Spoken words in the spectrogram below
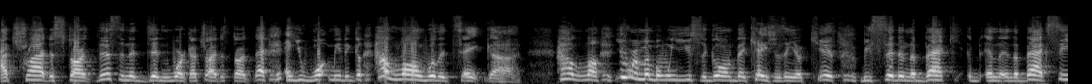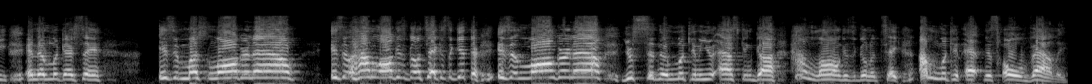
I tried to start this and it didn't work. I tried to start that and you want me to go. How long will it take, God? How long? You remember when you used to go on vacations and your kids be sitting in the back in the, in the back seat and they're looking at you saying, "Is it much longer now?" Is it how long is it going to take us to get there? Is it longer now? You're sitting there looking and you're asking God, how long is it going to take? I'm looking at this whole valley.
